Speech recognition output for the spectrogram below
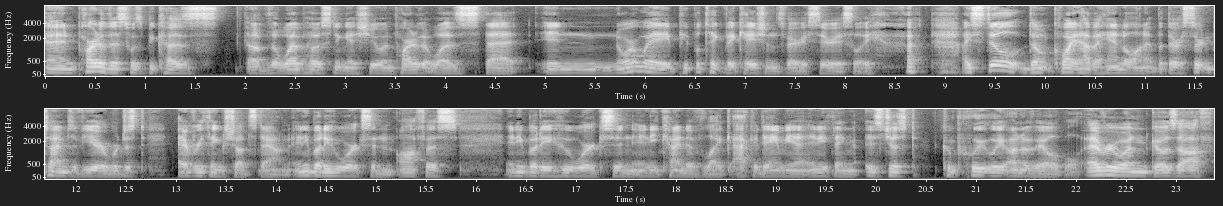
And part of this was because of the web hosting issue and part of it was that in Norway, people take vacations very seriously. I still don't quite have a handle on it, but there are certain times of year where just everything shuts down. Anybody who works in an office, anybody who works in any kind of like academia, anything is just completely unavailable. Everyone goes off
